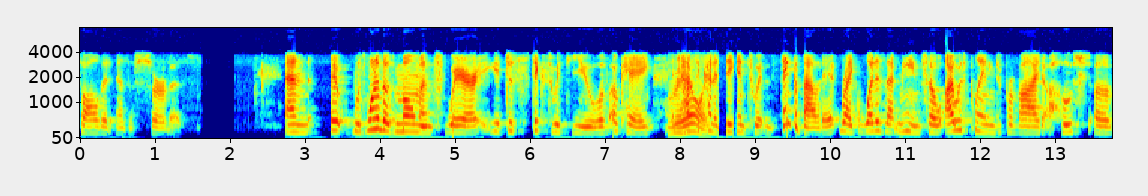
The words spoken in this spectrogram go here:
solve it as a service. And it was one of those moments where it just sticks with you of okay and really? you have to kind of dig into it and think about it like what does that mean so i was planning to provide a host of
